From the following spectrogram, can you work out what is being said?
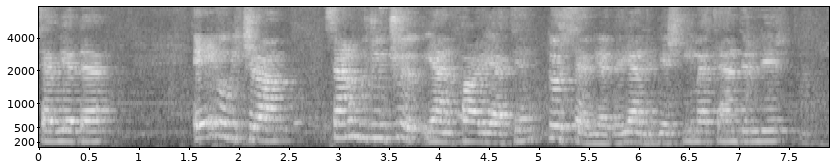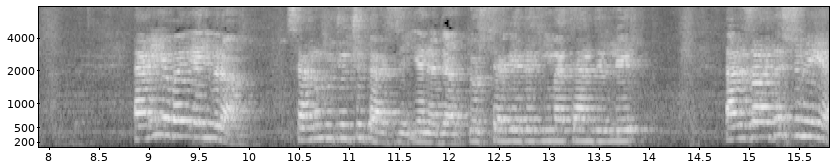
səviyyədə Eyüp İkram, sənin bugünkü yəni fəaliyyətin 4 səviyyədə, yəni 5 qiymətləndirilir. Əliyeva Elvira, sənin bugünkü dərsin yenə də 4 səviyyədə qiymətləndirilir. Əlzadə Sümeyyə,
